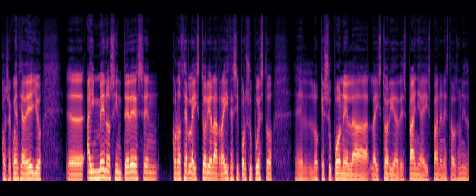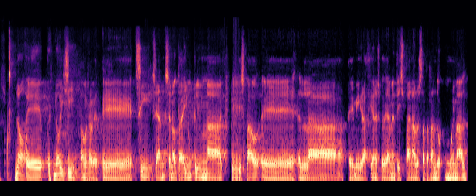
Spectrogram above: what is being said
consecuencia de ello, eh, hay menos interés en conocer la historia, las raíces y, por supuesto, lo que supone la, historia de España e hispana en Estados Unidos? No, eh, no y sí, vamos a ver. Eh, sí, se nota ahí un clima crispado. Eh, la emigración, especialmente hispana, lo está pasando muy mal,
